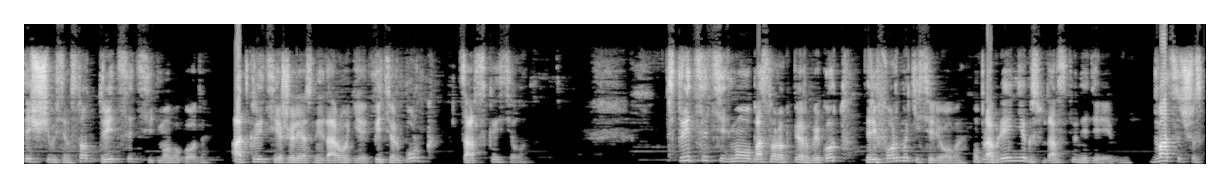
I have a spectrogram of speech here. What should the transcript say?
1837 года. Открытие железной дороги Петербург-Царское село. С 37 по 41 год реформа Киселева, управление государственной деревней. 26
